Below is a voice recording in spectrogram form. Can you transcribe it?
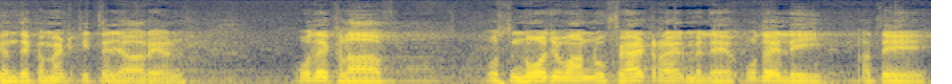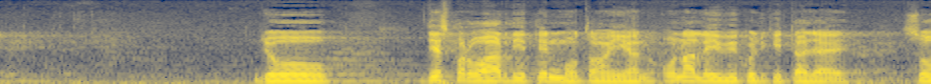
ਗੰਦੇ ਕਮੈਂਟ ਕੀਤੇ ਜਾ ਰਹੇ ਹਨ। ਉਹਦੇ ਖਿਲਾਫ ਉਸ ਨੌਜਵਾਨ ਨੂੰ ਫੇਅਰ ਟ੍ਰਾਇਲ ਮਿਲੇ ਉਹਦੇ ਲਈ ਅਤੇ ਜੋ ਜਿਸ ਪਰਿਵਾਰ ਦੀ ਤਿੰਨ ਮੌਤਾਂ ਹੋਈਆਂ ਹਨ, ਉਹਨਾਂ ਲਈ ਵੀ ਕੁਝ ਕੀਤਾ ਜਾਏ। ਸੋ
